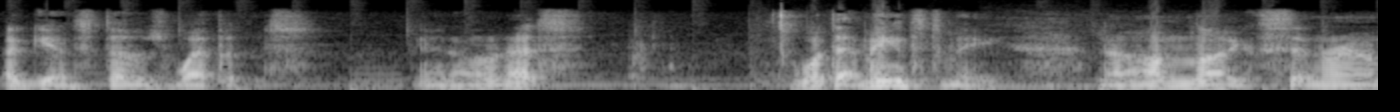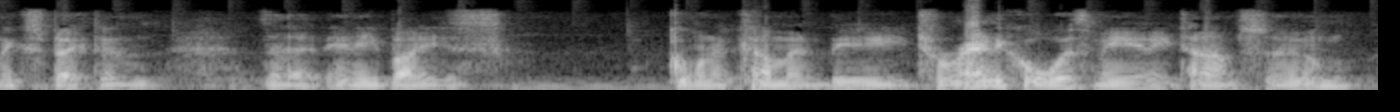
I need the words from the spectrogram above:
against those weapons? You know, that's what that means to me. Now, I'm not sitting around expecting that anybody's going to come and be tyrannical with me anytime soon.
